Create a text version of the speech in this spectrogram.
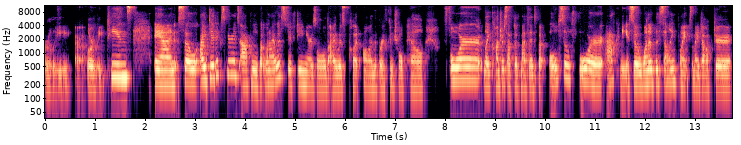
early uh, or late teens. And so I did experience acne, but when I was 15 years old, I was put on the birth control pill for like contraceptive methods, but also for acne. So one of the selling points that my doctor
